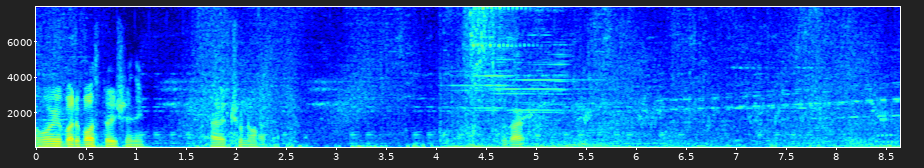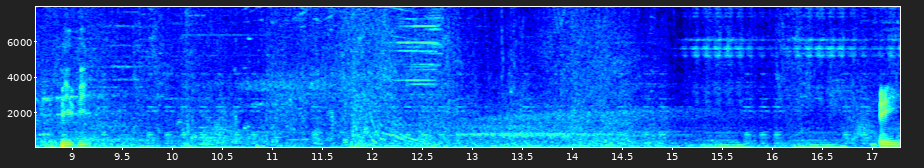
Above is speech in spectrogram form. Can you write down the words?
Don't worry about the boss positioning. I have true north. Revoke. BV. B.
